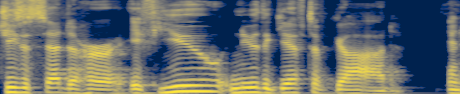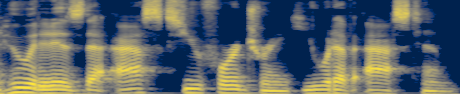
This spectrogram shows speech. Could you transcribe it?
Jesus said to her, If you knew the gift of God and who it is that asks you for a drink, you would have asked him,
